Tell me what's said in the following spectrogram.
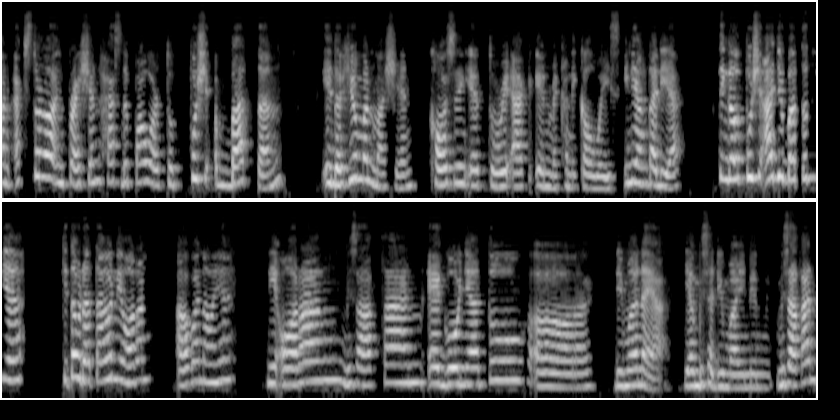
an external impression has the power to push a button in the human machine causing it to react in mechanical ways. Ini yang tadi ya. Tinggal push aja buttonnya. Kita udah tahu nih orang apa namanya? Nih orang misalkan egonya tuh uh, di mana ya? Yang bisa dimainin. Misalkan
